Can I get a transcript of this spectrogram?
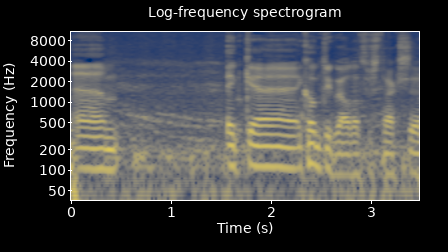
Ehm, ik, eh, ik hoop natuurlijk wel dat we straks. eh,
